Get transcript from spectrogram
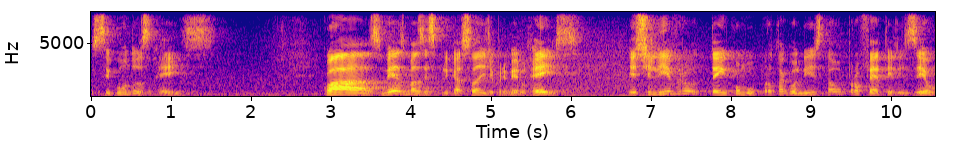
segundo os reis. Com as mesmas explicações de primeiro reis, este livro tem como protagonista o profeta Eliseu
